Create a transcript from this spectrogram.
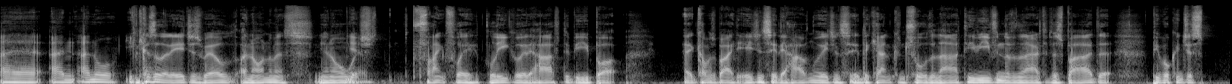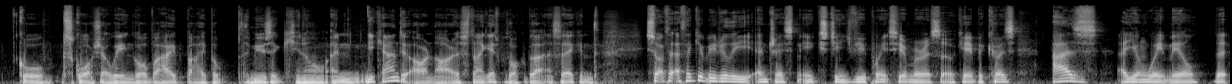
Uh, and I know you Because of their age as well, anonymous, you know, which thankfully legally they have to be, but it comes back to agency. They have no agency. They can't control the narrative, even if the narrative is bad. That people can just go squash it away and go, I, but the music, you know, and you can do it art and artist, and I guess we'll talk about that in a second. So I, th- I think it'd be really interesting to exchange viewpoints here, Marisa. Okay, because as a young white male that,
